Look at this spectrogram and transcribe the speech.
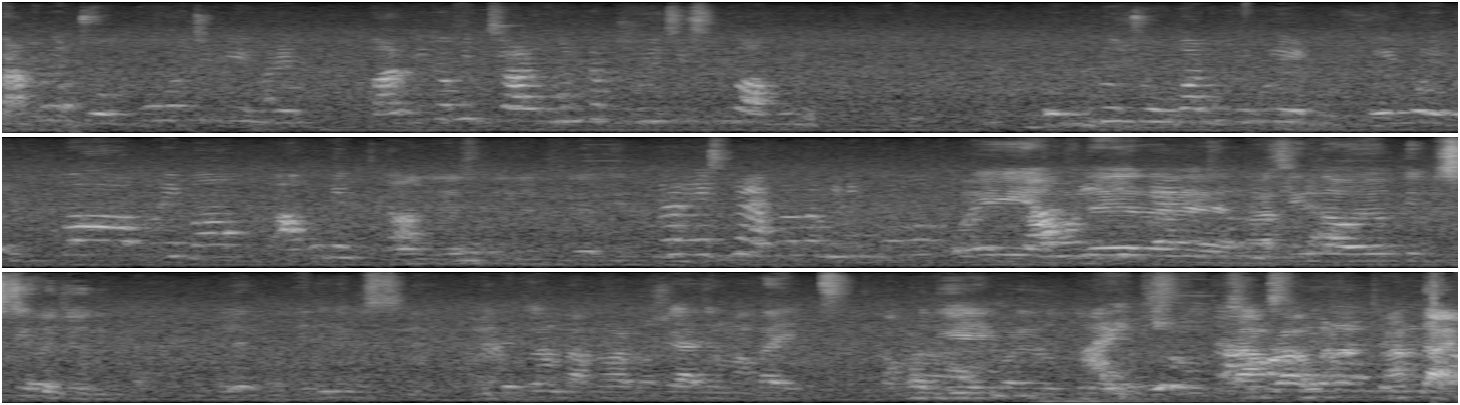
তারপরে যোগ্য হচ্ছে কি মানে কালকে আমি চার ঘণ্টা পুড়েছি শুধু আগুনে। ওইগুলো চৌকা ঢুকে ঘুরে এই করে দিই বাপরে বাপ আগুনের না রেস্ট এখন আমরা মিটিং করব। ওই আমাদের নাসিন্দা ওই অব্দি বৃষ্টি হয়েছে ওদিকটা এদিকে বৃষ্টি নেই। আমি দেখলাম আপনারা বসে আছেন মাথায় কাপড় দিয়ে করে রোদ্দুরে। আরে কি আর আমরা ওখানে ঠান্ডায়।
